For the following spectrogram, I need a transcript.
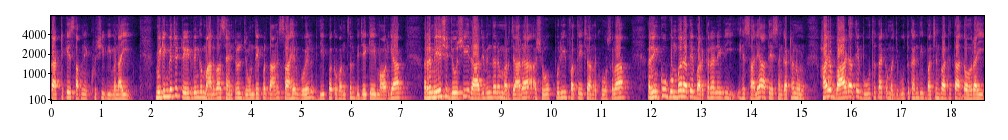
ਕੱਟ ਕੇ ਸਭ ਨੇ ਖੁਸ਼ੀ ਵੀ ਮਨਾਈ। ਮੀਟਿੰਗ ਵਿੱਚ trade wing Malwa central zone ਦੇ ਪ੍ਰਧਾਨ ਸਾਹਿਲ ਗੋਇਲ, ਦੀਪਕ ਬੰਸਲ, ਵਿਜੇ ਕੇ ਮੌਰਿਆ, ਰਮੇਸ਼ ਜੋਸ਼ੀ, ਰਾਜਵਿੰਦਰ ਮਰਜਾਰਾ, ਅਸ਼ੋਕਪੁਰੀ, ਫਤਿਹ ਚੰਦ ਖੋਸਲਾ, ਰਿੰਕੂ ਗੁੰਬਰ ਅਤੇ ਵਰਕਰਾਂ ਨੇ ਵੀ ਹਿੱਸਾ ਲਿਆ ਅਤੇ ਸੰਗਠਨ ਨੂੰ ਹਰ ਵਾਰਡ ਅਤੇ ਬੂਥ ਤੱਕ ਮਜ਼ਬੂਤ ਕਰਨ ਦੀ ਵਚਨਬੱਧਤਾ ਦੁਹਰਾਈ।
